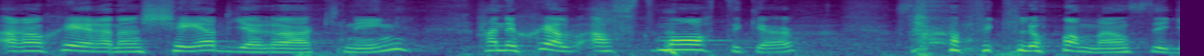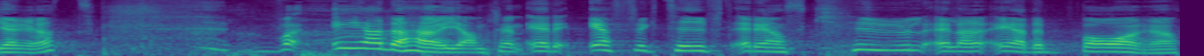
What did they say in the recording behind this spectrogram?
arrangerade en kedjerökning. Han är själv astmatiker, så han fick låna en cigarett. Vad är det här egentligen? Är det effektivt? Är det ens kul? Eller är det bara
